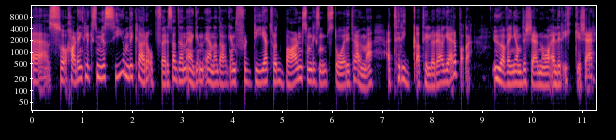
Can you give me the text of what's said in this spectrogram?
eh, så har det egentlig ikke så mye å si om de klarer å oppføre seg den egen ene dagen, fordi jeg tror at barn som liksom står i traume, er trigga til å reagere på det. Uavhengig om det skjer nå eller ikke skjer.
